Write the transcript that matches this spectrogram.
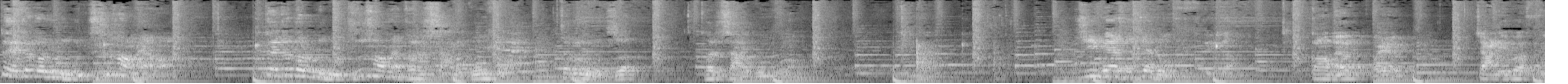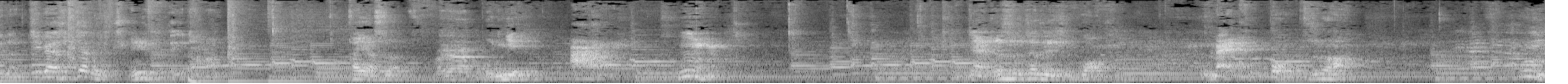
在这个卤汁上面啊，在这个卤汁上面它是下了功夫了，这个卤汁它是下了功夫了，即便是这种肥的，刚才我也。加了一块肥的，即便是这种纯肥的啊，它也是肥而不腻啊，嗯，简直是这个有光，满口爆汁啊，嗯，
